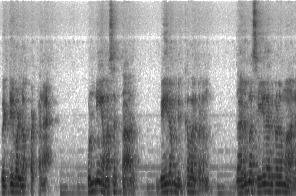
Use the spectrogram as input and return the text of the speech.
வெற்றி கொள்ளப்பட்டன. புண்ணிய வசத்தால் வீரம் மிக்கவர்களும் தர்மசீலர்களுமான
